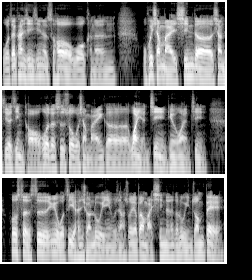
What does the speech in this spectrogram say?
我在看星星的时候，我可能我会想买新的相机的镜头，或者是说我想买一个望远镜，天文望远镜，或者是因为我自己很喜欢露营，我想说要不要买新的那个露营装备。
